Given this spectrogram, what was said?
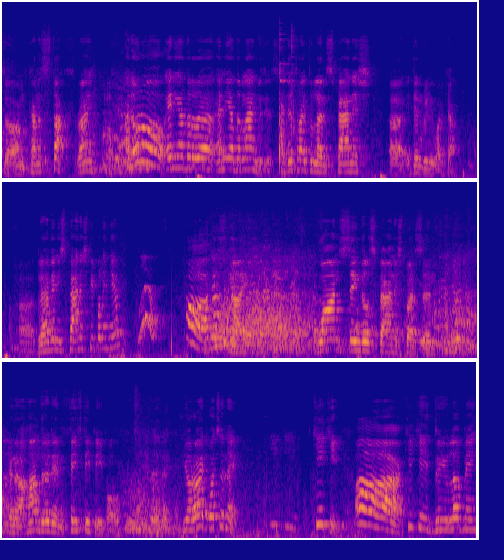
so I'm kind of stuck, right? I don't know any other, uh, any other languages. I did try to learn Spanish. Uh, it didn't really work out. Uh, do you have any Spanish people in here? Oh, that's nice. One single Spanish person and 150 people. You're right, what's your name? Kiki. Ah, Kiki, do you love me?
